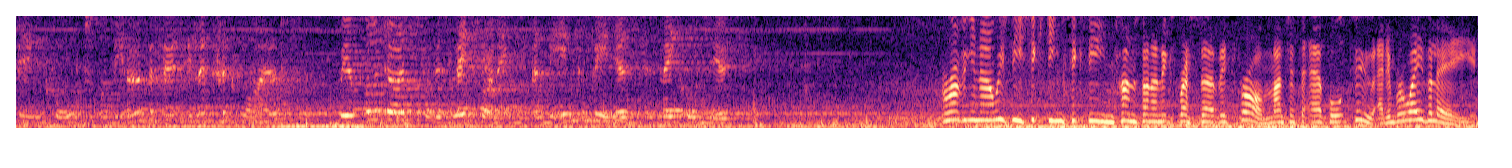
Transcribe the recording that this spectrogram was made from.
being caught on the overhead electric wires. We apologise for this late running and the inconvenience this may cause you. Arriving now is the 1616 Transpennine Express service from Manchester Airport to Edinburgh Waverley.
